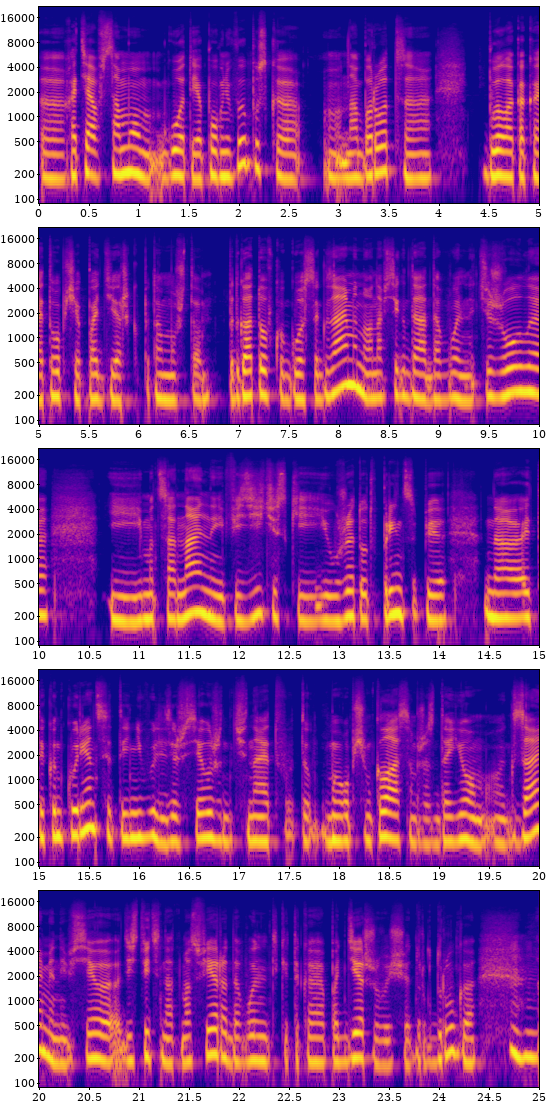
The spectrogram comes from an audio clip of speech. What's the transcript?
э, хотя в самом год, я помню, выпуска, э, наоборот, была какая-то общая поддержка, потому что подготовка к госэкзамену, она всегда довольно тяжелая и эмоционально, и физически, и уже тут, в принципе, на этой конкуренции ты не вылезешь. Все уже начинают, вот, мы общим классом же сдаем экзамен, и все действительно атмосфера довольно-таки такая поддерживающая друг друга, угу.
